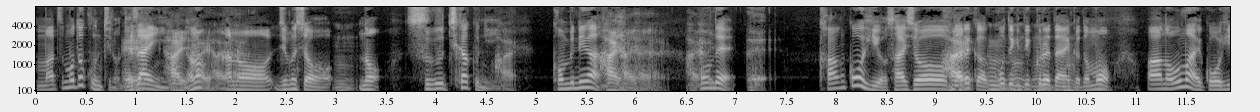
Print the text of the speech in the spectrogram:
松本くんちのデザインの、事務所のすぐ近くに。コンビニがあってはいはいはい。はいはい。ほんでええ。缶コーヒーを最初誰かが買うてきてくれたんやけども、あの、うまいコーヒ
